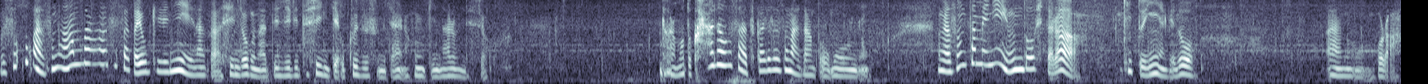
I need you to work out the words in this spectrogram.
よ。そこがそのアンバランスさが余計になんかしんどくなって自律神経を崩すみたいな雰囲気になるんですよ。だからもっと体をさ疲れさせなあかんと思うんよ。だからそのために運動したらきっといいんやけどあのほら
